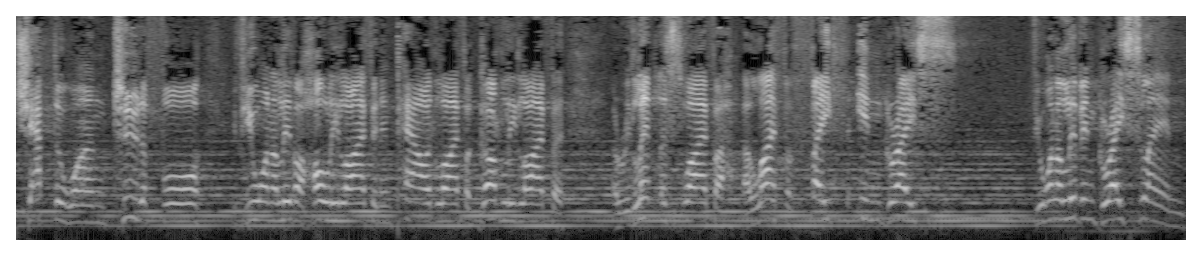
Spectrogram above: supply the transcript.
chapter 1, 2 to 4. If you want to live a holy life, an empowered life, a godly life, a, a relentless life, a, a life of faith in grace, if you want to live in Graceland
